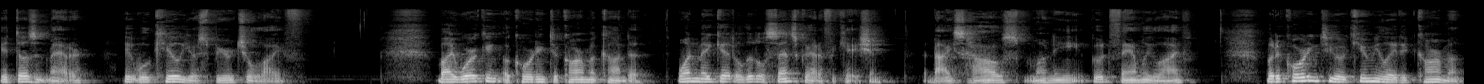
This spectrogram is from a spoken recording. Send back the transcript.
it doesn't matter. It will kill your spiritual life. By working according to karma kanda, one may get a little sense gratification, a nice house, money, good family life. But according to accumulated karma,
